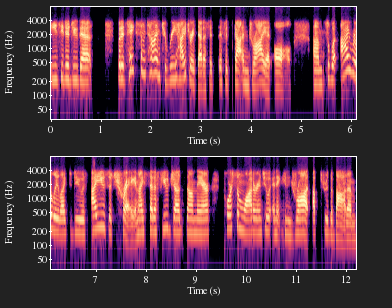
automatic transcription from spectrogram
easy to do that but it takes some time to rehydrate that if it's, if it's gotten dry at all. Um, so what I really like to do is I use a tray and I set a few jugs on there, pour some water into it, and it can draw it up through the bottom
